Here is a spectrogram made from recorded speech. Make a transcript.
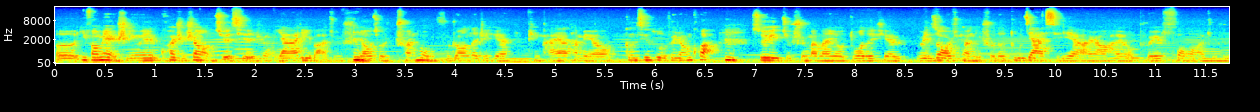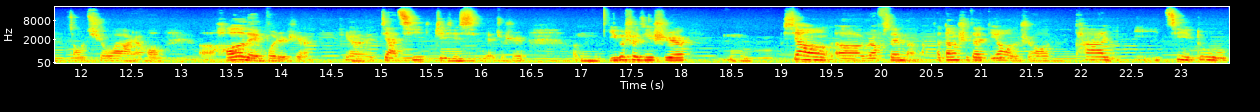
呃一方面也是因为快时尚崛起的这种压力吧，就是嗯要求传统服装的这些品牌呀、他们也要更新速度非常快，嗯所以就是慢慢又多了一些 resort，就像你说的度假系列啊，然后还有 pre fall 啊，就是早秋啊，然后呃 holiday 或者是呃假期这些系列，就是嗯一个设计师嗯。像呃 Ralph Simon 嘛，他当时在迪奥的时候，他一季度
